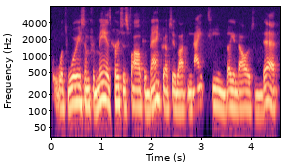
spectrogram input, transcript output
What's worrisome for me is Hertz has filed for bankruptcy, about $19 billion in debt.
